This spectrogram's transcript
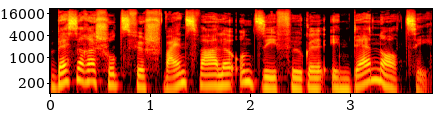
Besserer Schutz für Schweinswale und Seevögel in der Nordsee.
